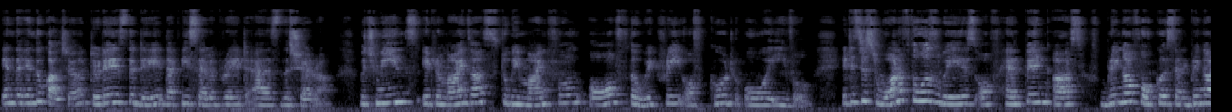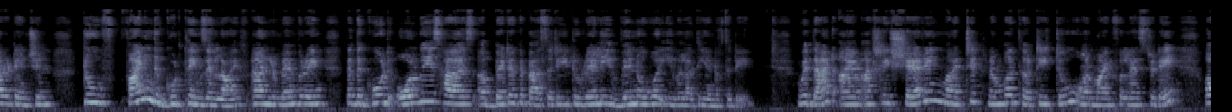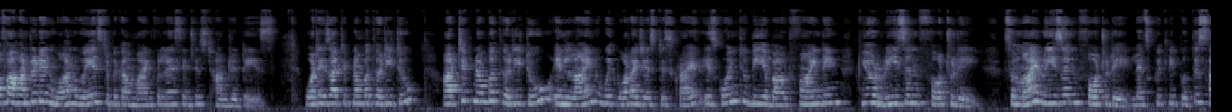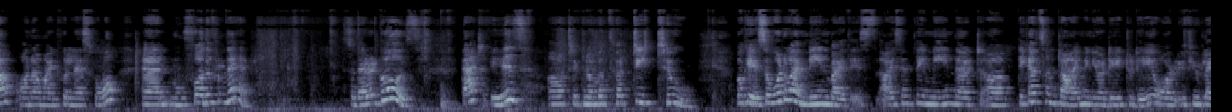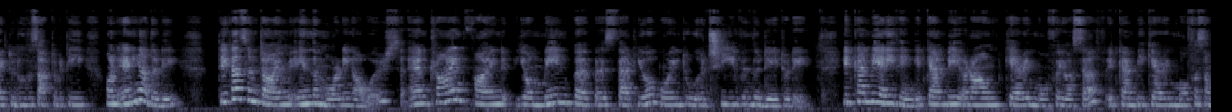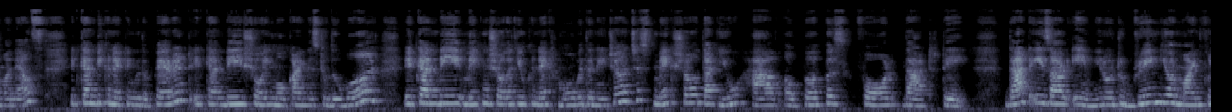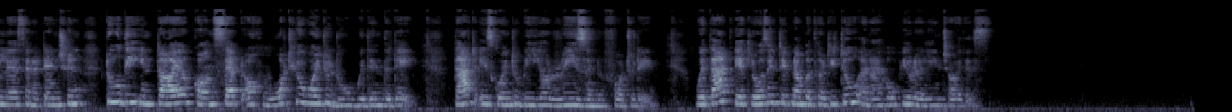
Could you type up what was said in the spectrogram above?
In the Hindu culture, today is the day that we celebrate as Dussehra, which means it reminds us to be mindful of the victory of good over evil. It is just one of those ways of helping us bring our focus and bring our attention to finding the good things in life and remembering that the good always has a better capacity to really win over evil at the end of the day. With that, I am actually sharing my tip number 32 on mindfulness today of 101 ways to become mindfulness in just 100 days. What is our tip number 32? Our tip number 32, in line with what I just described, is going to be about finding your reason for today. So my reason for today, let's quickly put this up on our mindfulness wall and move further from there. So there it goes. That is our tip number 32. Okay, so what do I mean by this? I simply mean that uh, take out some time in your day to day, or if you'd like to do this activity on any other day, take out some time in the morning hours and try and find your main purpose that you're going to achieve in the day to day. It can be anything. It can be around caring more for yourself. It can be caring more for someone else. It can be connecting with a parent. It can be showing more kindness to the world. It can be making sure that you connect more with the nature. Just make sure that you have a purpose for that day that is our aim you know to bring your mindfulness and attention to the entire concept of what you're going to do within the day that is going to be your reason for today with that, we are closing tip number 32 and I hope you really enjoy this.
